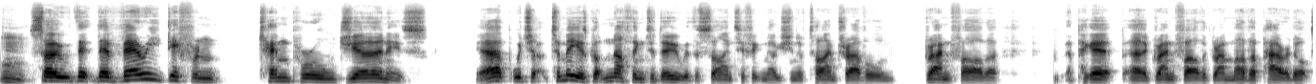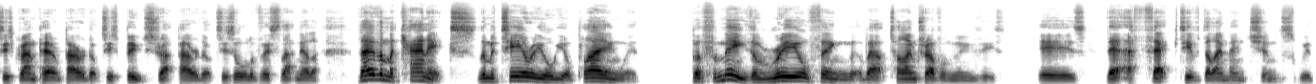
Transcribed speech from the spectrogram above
Mm. So they're, they're very different temporal journeys, yep, which uh, to me has got nothing to do with the scientific notion of time travel and grandfather, uh, uh, grandfather, grandmother paradoxes, grandparent paradoxes, bootstrap paradoxes, all of this, that, and the other. They're the mechanics, the material you're playing with. But for me, the real thing about time travel movies is their affective dimensions with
